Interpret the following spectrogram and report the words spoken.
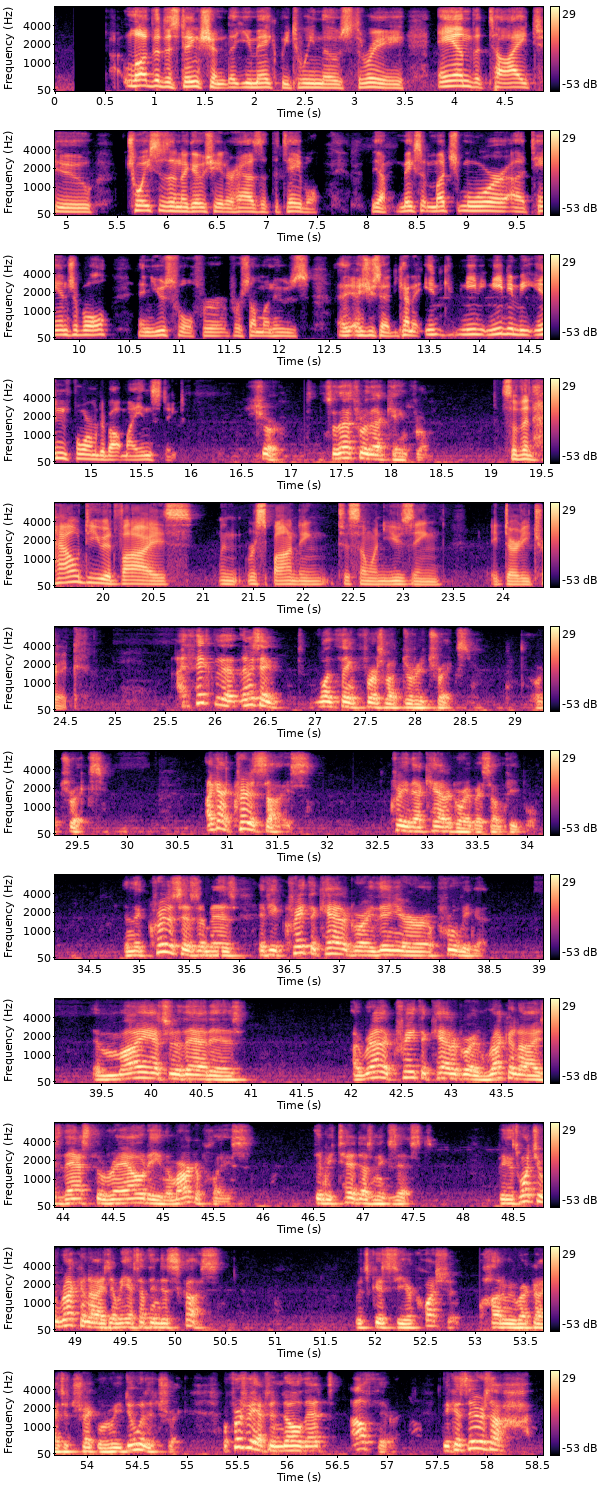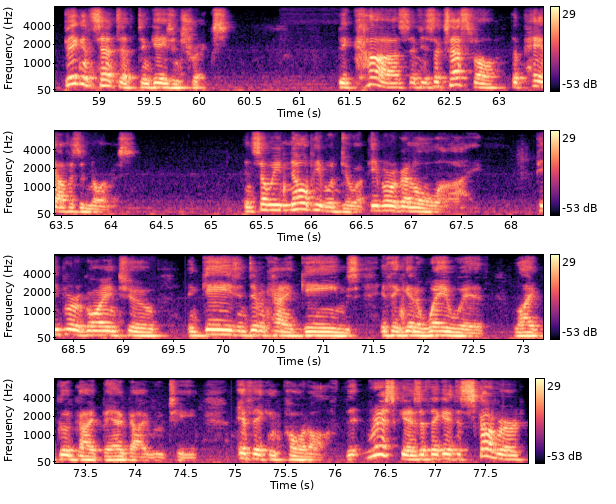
Love the distinction that you make between those three and the tie to choices a negotiator has at the table. Yeah, makes it much more uh, tangible and useful for for someone who's, as you said, kind of in, need, need to be informed about my instinct. Sure. So that's where that came from. So then, how do you advise when responding to someone using a dirty trick? I think that let me say one thing first about dirty tricks or tricks. I got criticized creating that category by some people. And the criticism is if you create the category, then you're approving it. And my answer to that is I'd rather create the category and recognize that's the reality in the marketplace than pretend it doesn't exist. Because once you recognize it, we have something to discuss, which gets to your question. How do we recognize a trick? What do we do with a trick? Well, first we have to know that's out there because there's a big incentive to engage in tricks. Because if you're successful, the payoff is enormous. And so we know people do it. People are going to lie. People are going to engage in different kind of games if they get away with like good guy, bad guy routine if they can pull it off. The risk is if they get discovered,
